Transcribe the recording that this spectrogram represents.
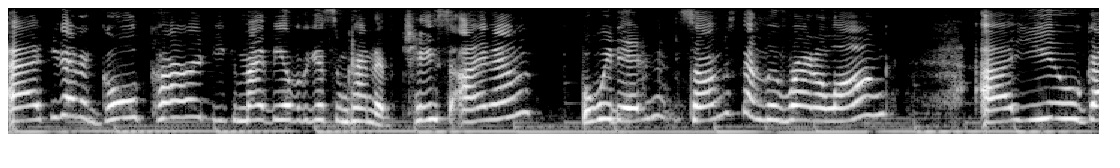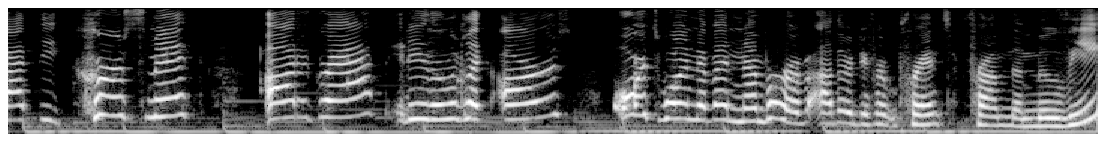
Uh, if you got a gold card, you can, might be able to get some kind of chase item, but we didn't, so I'm just gonna move right along. Uh, you got the Kerr Smith autograph. It either looked like ours or it's one of a number of other different prints from the movie.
